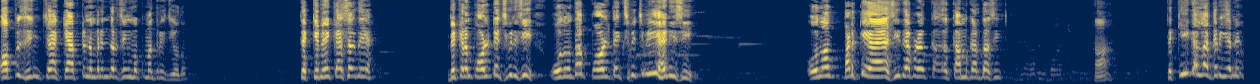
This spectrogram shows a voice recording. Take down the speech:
ਆਪੋਜੀਸ਼ਨ ਚ ਕੈਪਟਨ ਅਮਰਿੰਦਰ ਸਿੰਘ ਮੁੱਖ ਮੰਤਰੀ ਸੀ ਉਦੋਂ। ਤੇ ਕਿਵੇਂ ਕਹਿ ਸਕਦੇ ਆ? ਵਿਕਰਮ ਪੋਲਿਟਿਕਸ ਵੀ ਨਹੀਂ ਸੀ। ਉਦੋਂ ਤਾਂ ਪੋਲਿਟਿਕਸ ਵਿੱਚ ਵੀ ਹੈ ਨਹੀਂ ਸੀ। ਉਦੋਂ ਪੜ ਕੇ ਆਇਆ ਸੀ ਤੇ ਆਪਣਾ ਕੰਮ ਕਰਦਾ ਸੀ। ਹਾਂ। ਤੇ ਕੀ ਗੱਲਾਂ ਕਰੀ ਜਾਂਦੇ ਹੋ?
